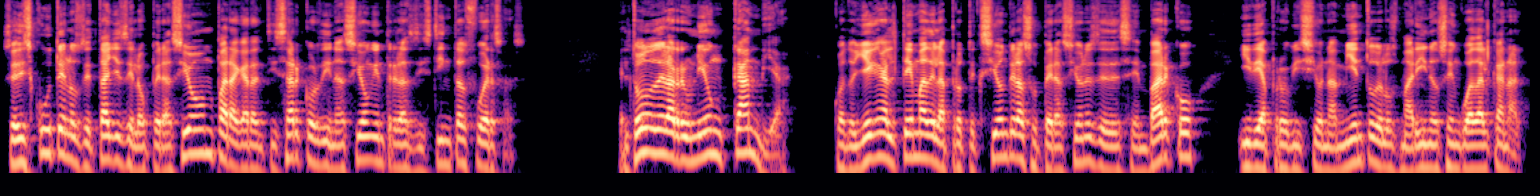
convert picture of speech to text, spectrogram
Se discuten los detalles de la operación para garantizar coordinación entre las distintas fuerzas. El tono de la reunión cambia cuando llegan al tema de la protección de las operaciones de desembarco y de aprovisionamiento de los marinos en Guadalcanal.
